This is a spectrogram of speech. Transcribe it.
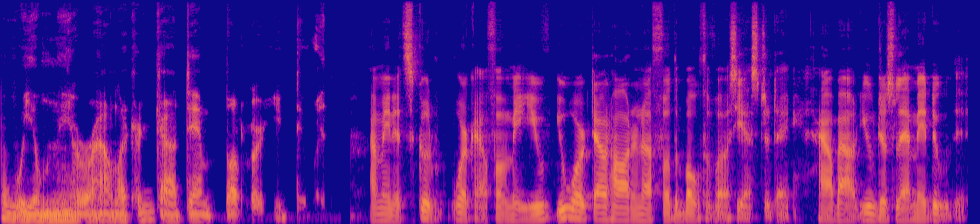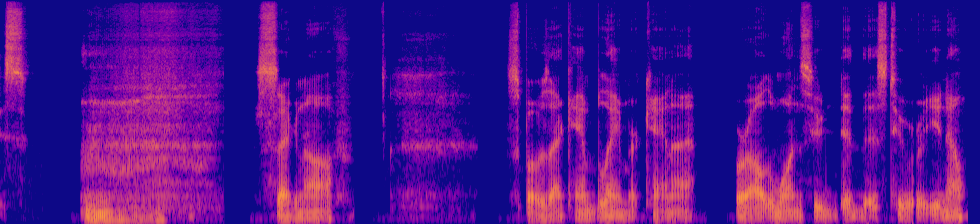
to wheel me around like a goddamn butler? You do it. I mean, it's good workout for me. You you worked out hard enough for the both of us yesterday. How about you just let me do this? Second off, suppose I can't blame her, can I? We're all the ones who did this to her, you know.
